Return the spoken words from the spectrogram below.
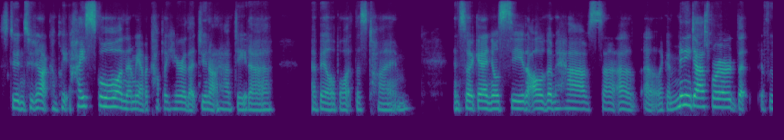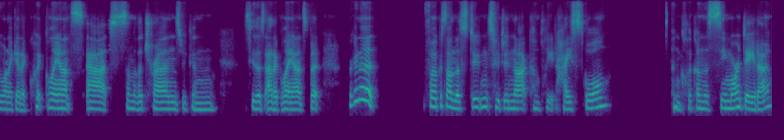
students who do not complete high school, and then we have a couple here that do not have data available at this time. And so again, you'll see that all of them have uh, uh, like a mini dashboard that if we want to get a quick glance at some of the trends, we can see this at a glance, but we're going to focus on the students who did not complete high school and click on the see more data.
